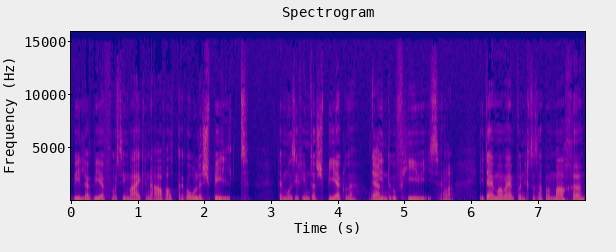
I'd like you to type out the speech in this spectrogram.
weil er wie vor seinem eigenen Anwalt eine Rolle spielt, dann muss ich ihm das spiegeln und Ja. ihn darauf hinweisen. Ja. In dem Moment, wo ich das aber mache,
